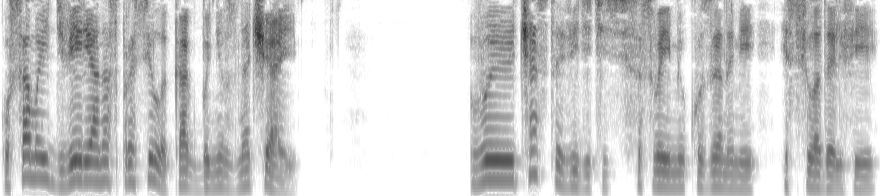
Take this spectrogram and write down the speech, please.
У самой двери она спросила, как бы невзначай. «Вы часто видитесь со своими кузенами из Филадельфии?»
